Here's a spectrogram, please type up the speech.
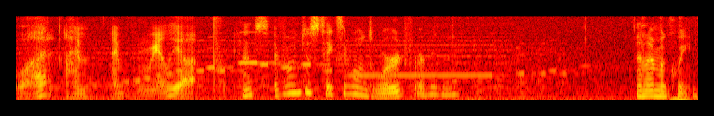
What? I'm I'm really a prince? Everyone just takes everyone's word for everything. And I'm a queen.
